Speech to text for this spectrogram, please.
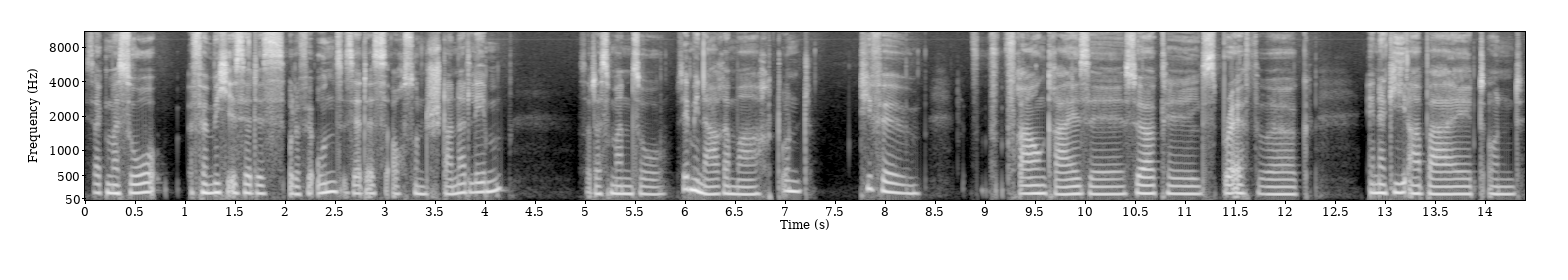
ich sag mal so, für mich ist ja das, oder für uns ist ja das auch so ein Standardleben, so dass man so Seminare macht und tiefe Frauenkreise, Circles, Breathwork, Energiearbeit und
